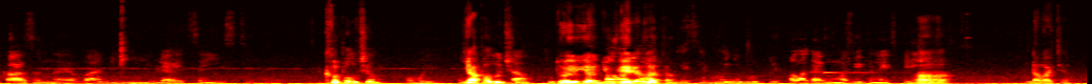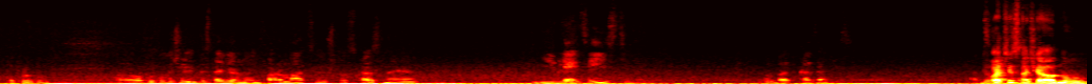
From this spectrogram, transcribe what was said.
сказанное вами не является истиной, Кто получил? вы. Я получил? Да. Да, я не уверен в этом. Если мы, не, мы предполагаем, умозрительный эксперимент. Ага. Давайте попробуем. Э, Вы получили достоверную информацию, что сказанное не является истиной. Вы бы отказались? от Давайте сначала, ну,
